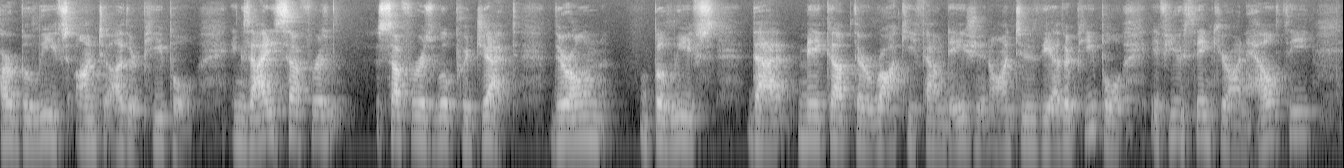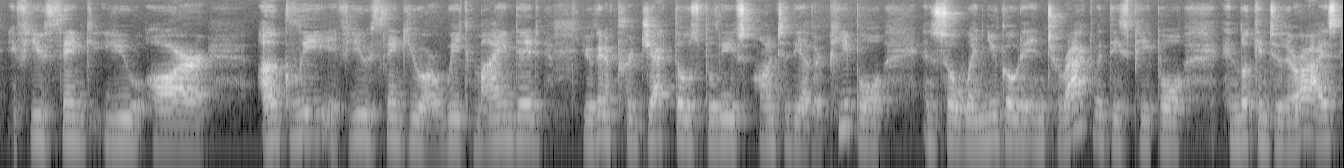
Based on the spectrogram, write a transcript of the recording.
our beliefs onto other people. Anxiety sufferers, sufferers will project their own beliefs that make up their rocky foundation onto the other people. If you think you're unhealthy, if you think you are ugly, if you think you are weak minded, you're going to project those beliefs onto the other people. And so when you go to interact with these people and look into their eyes,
